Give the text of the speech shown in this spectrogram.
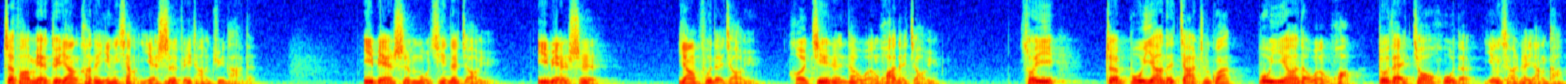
这方面对杨康的影响也是非常巨大的。一边是母亲的教育，一边是养父的教育和金人的文化的教育，所以这不一样的价值观、不一样的文化都在交互的影响着杨康，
